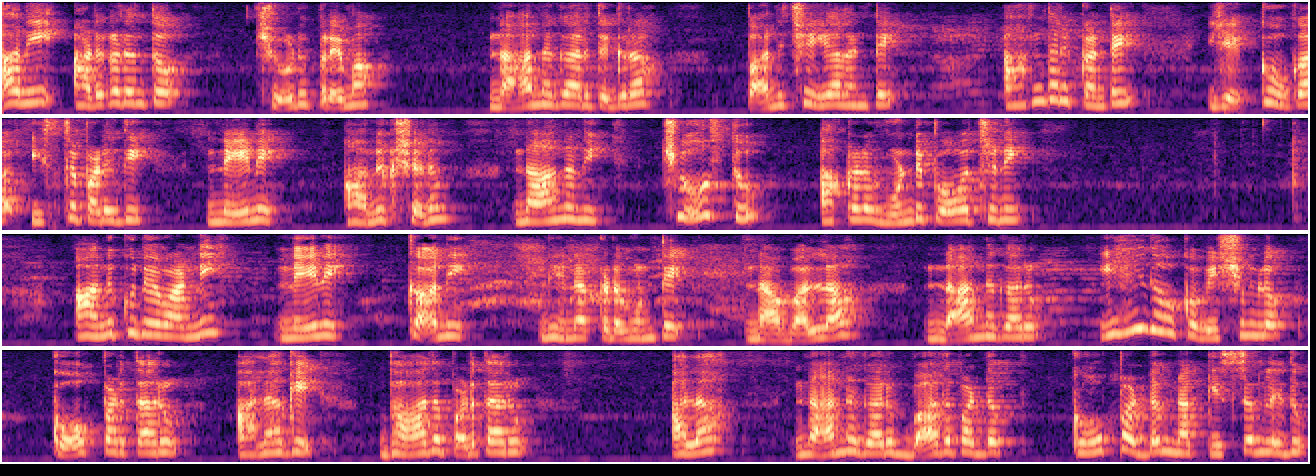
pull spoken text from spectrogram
అని అడగడంతో చూడు ప్రేమ నాన్నగారి దగ్గర పని చేయాలంటే అందరికంటే ఎక్కువగా ఇష్టపడేది నేనే. అనుక్షణం నాన్నని చూస్తూ అక్కడ ఉండిపోవచ్చని అనుకునేవాణ్ణి నేనే. కానీ నేను అక్కడ ఉంటే నా వల్ల నాన్నగారు ఏదో ఒక విషయంలో కోప్పడతారు అలాగే బాధపడతారు. అలా నాన్నగారు బాధపడ్డం కోప్పడ్డం నాకు ఇష్టం లేదు.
